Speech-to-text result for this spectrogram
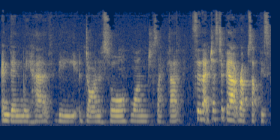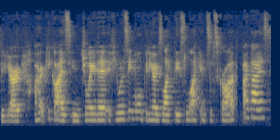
and then we have the dinosaur one just like that so that just about wraps up this video. I hope you guys enjoyed it. If you want to see more videos like this, like and subscribe. Bye guys.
